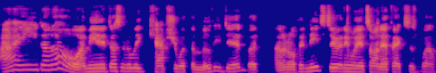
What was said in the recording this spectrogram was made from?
I don't know. I mean, it doesn't really capture what the movie did, but I don't know if it needs to. Anyway, it's on FX as well.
